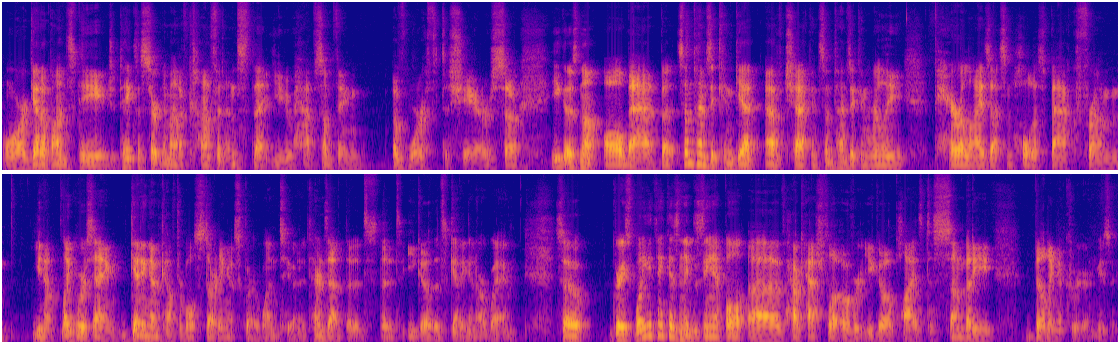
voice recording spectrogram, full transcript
or get up on stage. It takes a certain amount of confidence that you have something of worth to share. So ego is not all bad, but sometimes it can get out of check and sometimes it can really paralyze us and hold us back from you know, like we are saying, getting uncomfortable starting at square one too. And it turns out that it's that it's ego that's getting in our way. So Grace, what do you think is an example of how cash flow over ego applies to somebody building a career in music?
